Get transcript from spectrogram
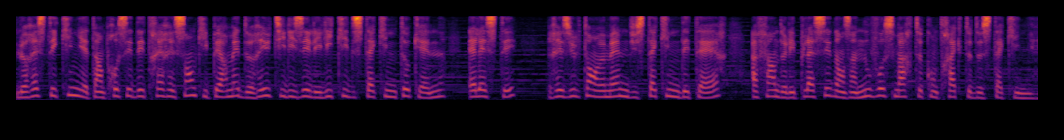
le restaking est un procédé très récent qui permet de réutiliser les liquid stacking tokens, LST, résultant eux-mêmes du stacking d'Ether, afin de les placer dans un nouveau smart contract de stacking.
